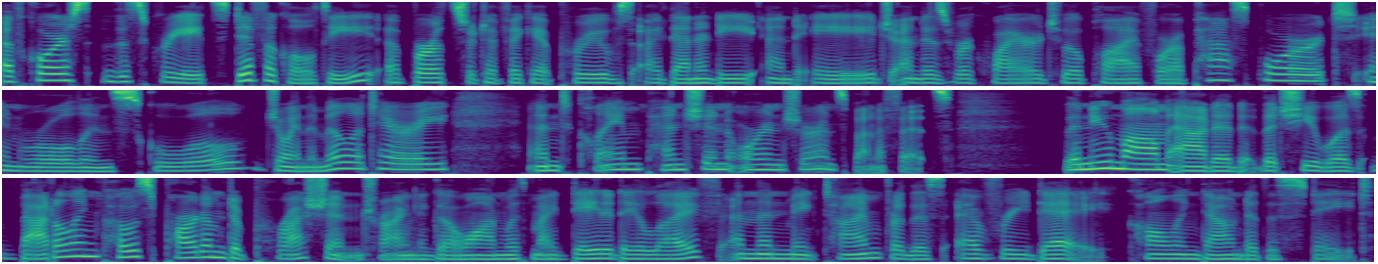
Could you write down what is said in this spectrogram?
Of course, this creates difficulty. A birth certificate proves identity and age and is required to apply for a passport, enroll in school, join the military, and claim pension or insurance benefits. The new mom added that she was battling postpartum depression trying to go on with my day to day life and then make time for this every day, calling down to the state.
